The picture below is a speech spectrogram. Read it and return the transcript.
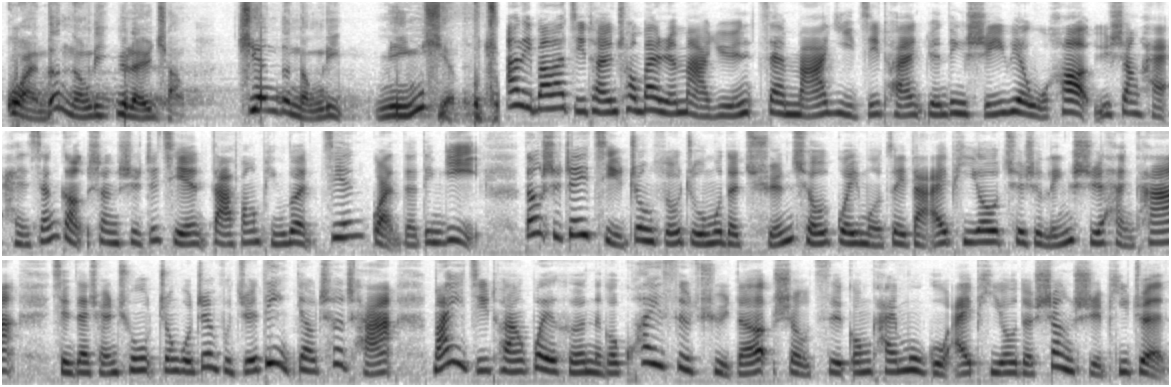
管的能力越来越强，监的能力。明显不足。阿里巴巴集团创办人马云在蚂蚁集团原定十一月五号于上海和香港上市之前，大方评论监管的定义。当时这一起众所瞩目的全球规模最大 IPO 却是临时喊卡。现在传出中国政府决定要彻查蚂蚁集团为何能够快速取得首次公开募股 IPO 的上市批准，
